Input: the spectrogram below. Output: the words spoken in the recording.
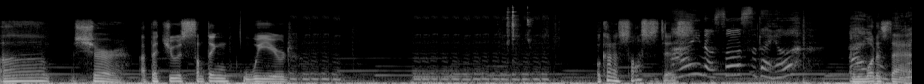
uh, sure. I bet you it's something weird. What kind of sauce is this? And what is that?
